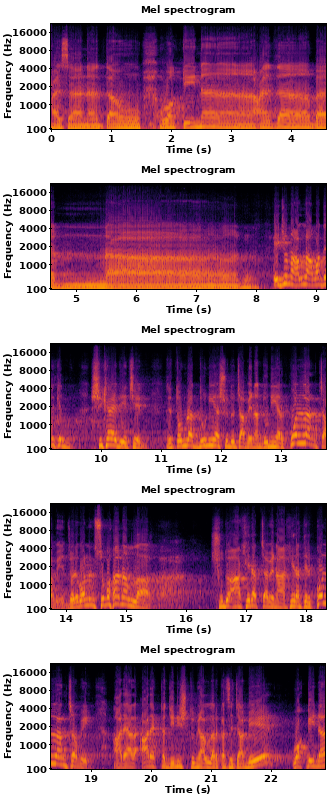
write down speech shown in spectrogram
হাসানাতাও ওয়া এই জন্য আল্লাহ আমাদেরকে শিখায় দিয়েছেন যে তোমরা দুনিয়া শুধু চাবে না, দুনিয়ার কল্যাণ চাবে। জোরে বলেন সুবহান আল্লাহ শুধু আখেরাত চাবে না, আখেরাতের কল্যাণ চাবে। আর আর একটা জিনিস তুমি আল্লাহর কাছে যাবে ওয়াকিনা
